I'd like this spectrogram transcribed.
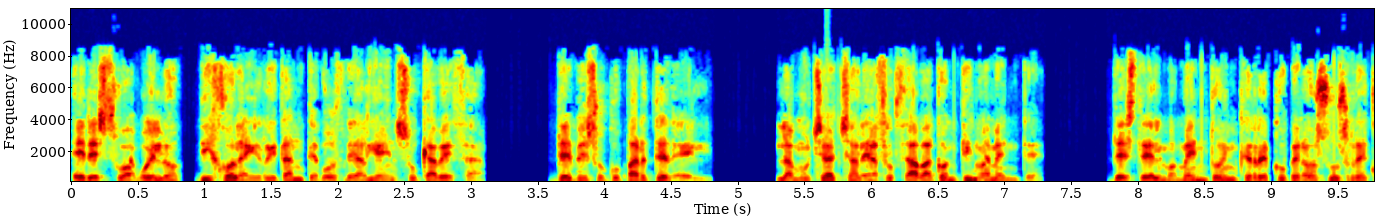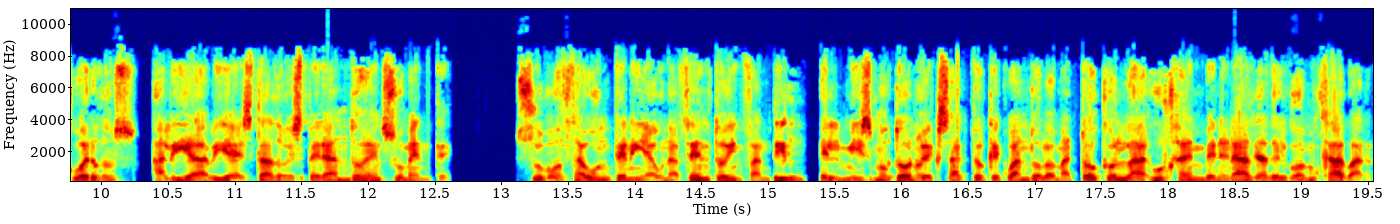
Eres su abuelo, dijo la irritante voz de Alia en su cabeza. Debes ocuparte de él. La muchacha le azuzaba continuamente. Desde el momento en que recuperó sus recuerdos, Alia había estado esperando en su mente. Su voz aún tenía un acento infantil, el mismo tono exacto que cuando lo mató con la aguja envenenada del Gom Jabar.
